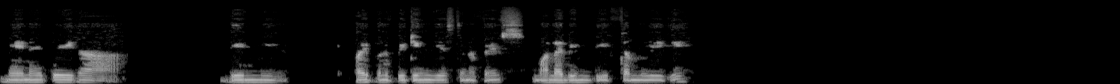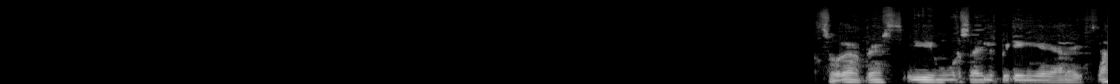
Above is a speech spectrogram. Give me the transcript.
నేనైతే ఇక దీన్ని పైపును ఫిట్టింగ్ చేస్తున్నా ఫ్రెండ్స్. మళ్ళీ దీన్ని తీస్తాం మీదికి. చూడండి ఫ్రెండ్స్ ఈ మూడు సైడ్లు ఫిట్టింగ్ చేయాలి ఇట్లా.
